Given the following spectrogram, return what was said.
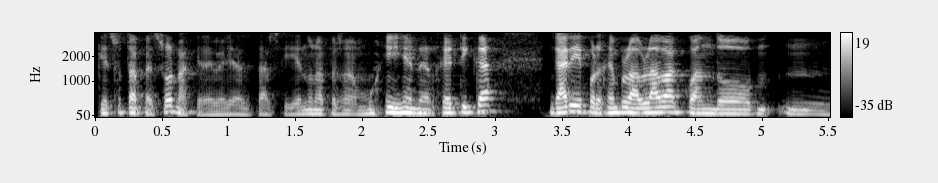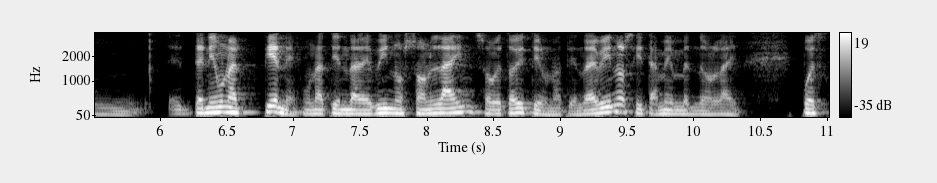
que es otra persona que deberías estar siguiendo, una persona muy energética. Gary, por ejemplo, hablaba cuando mm, tenía una, tiene una tienda de vinos online, sobre todo, y tiene una tienda de vinos y también vende online. Pues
